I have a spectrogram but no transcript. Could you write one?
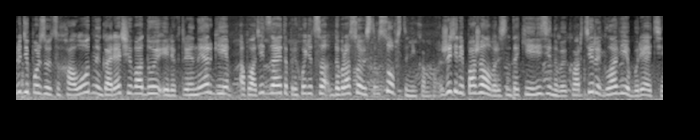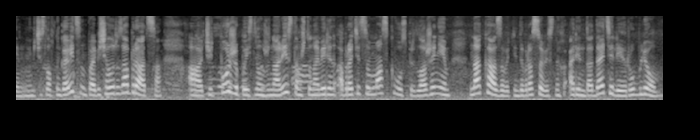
Люди пользуются холодной, горячей водой, электроэнергией. Оплатить за это приходится добросовестным собственникам. Жители пожаловались на такие резиновые квартиры главе Бурятии. Вячеслав Наговицын пообещал разобраться. А чуть позже пояснил журналистам, что намерен обратиться в Москву с предложением наказывать недобросовестных арендодателей рублем.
